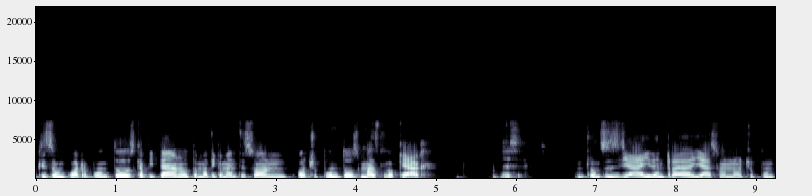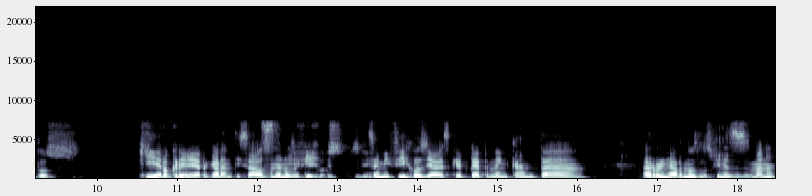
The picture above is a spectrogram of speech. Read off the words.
que son cuatro puntos, capitán automáticamente son ocho puntos más lo que haga. Exacto. Entonces ya ahí de entrada ya son ocho puntos, quiero creer, garantizados, a menos de que semifijos, ya ves que Pep le encanta arruinarnos los fines de semana.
